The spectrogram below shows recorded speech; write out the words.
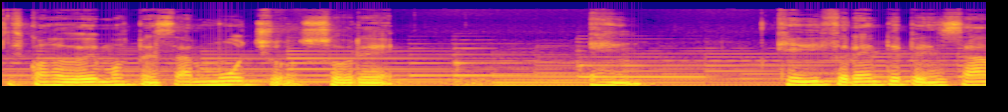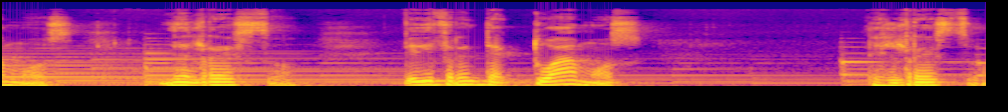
es cuando debemos pensar mucho sobre qué diferente pensamos del resto, qué diferente actuamos del resto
